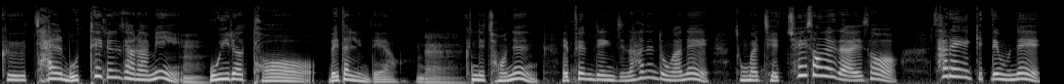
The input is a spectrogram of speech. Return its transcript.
그 잘 못해준 사람이 음. 오히려 더 매달린대요. 네. 근데 저는 FM대행진을 하는 동안에 정말 제 최선을 다해서 사랑했기 때문에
